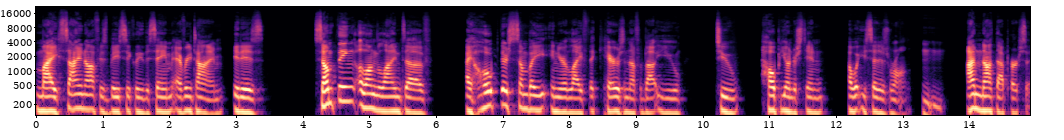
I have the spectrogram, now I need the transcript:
my sign off is basically the same every time. It is something along the lines of I hope there's somebody in your life that cares enough about you to help you understand how what you said is wrong. Mm-hmm. I'm not that person.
